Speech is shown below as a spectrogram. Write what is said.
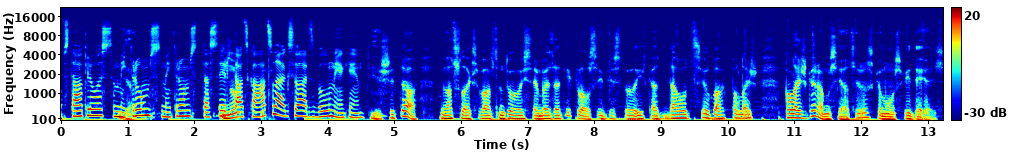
apstākļos mitrums, jā. mitrums tas ir nu, tāds kā atslēgas vārds būvniekiem. Tieši tā, atslēgas vārds, un to visiem vajadzētu ieklausīties. To ir kā daudz cilvēku palaiž, palaiž garām. Mums jāatceras, ka mūsu vidējais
